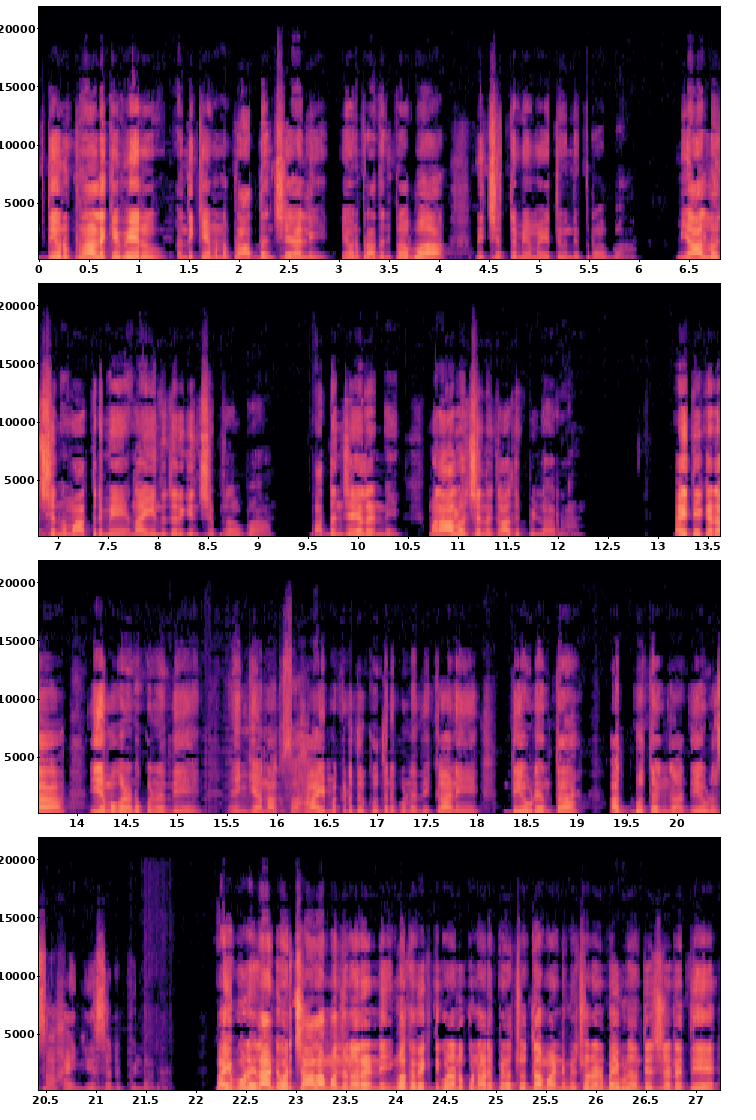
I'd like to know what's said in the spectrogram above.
దేవుని ప్రణాళిక వేరు. అందుకే మనం ప్రార్థన చేయాలి? ఏమైనా ప్రార్థన? ప్రభా నీ చిత్తం ఏమైతే ఉంది ప్రభా? మీ ఆలోచన మాత్రమే నా ఎందు జరిగించే ప్రభా. అర్థం చేయాలండి. మన ఆలోచన కాదు పిల్లారా. అయితే ఇక్కడ ఏమో కూడా అనుకున్నది ఇంకా నాకు సహాయం ఎక్కడ దొరుకుతుంది అనుకున్నది కానీ దేవుడు ఎంత అద్భుతంగా దేవుడు సహాయం చేశాడు పిల్లారా. బైబుల్ ఇలాంటి వారు చాలా మంది ఉన్నారండి. ఇంకొక వ్యక్తి కూడా అనుకున్నాడు పిల్ల చూద్దామండి మీరు చూడండి బైబిల్ కనుక తెలిసినట్లయితే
